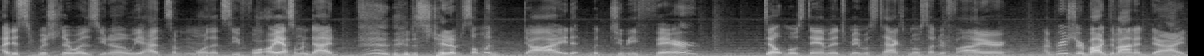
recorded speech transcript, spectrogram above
I just wish there was, you know, we had something more than C4. Oh yeah, someone died. just straight up, someone died. But to be fair, dealt most damage, made most attacks, most under fire. I'm pretty sure Bogdavana died.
